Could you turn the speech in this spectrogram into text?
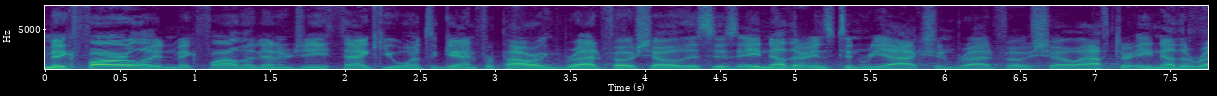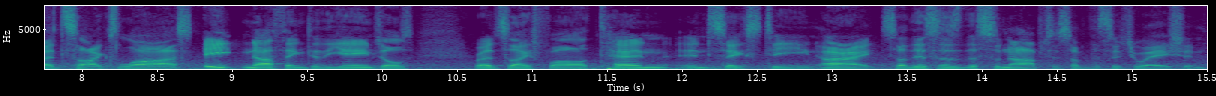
McFarland, McFarland Energy, thank you once again for powering the Brad Bradfo Show. This is another instant reaction Brad Bradfo Show after another Red Sox loss. 8 nothing to the Angels. Red Sox fall 10 and 16. All right, so this is the synopsis of the situation.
